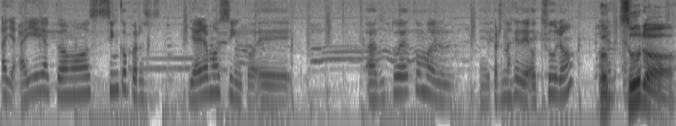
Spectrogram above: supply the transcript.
Ah, ya, ahí actuamos cinco personas. Ya éramos cinco. Eh, actué como el eh, personaje de Otsuro. Otsuro.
